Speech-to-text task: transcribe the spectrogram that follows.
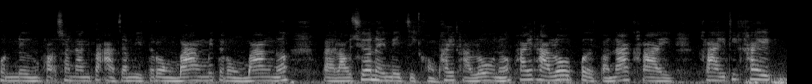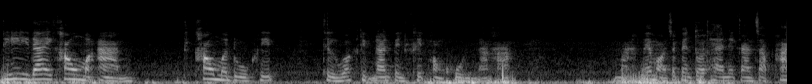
คนหนึ่งเพราะฉะนั้นก็อาจจะมีตรงบ้างไม่ตรงบ้างเนอะแต่เราเชื่อในเมจิกของไพ่ทาโร่เนอะไพ่ทาโร่เปิดต่อหน้าใคร ใครที่ใครที่ได้เข้ามาอ่าน เข้ามาดูคลิป ถือว่าคลิปนั้นเป็นคลิปของคุณนะคะมาแม่หมอจะเป็นตัวแทนในการจับไพ่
